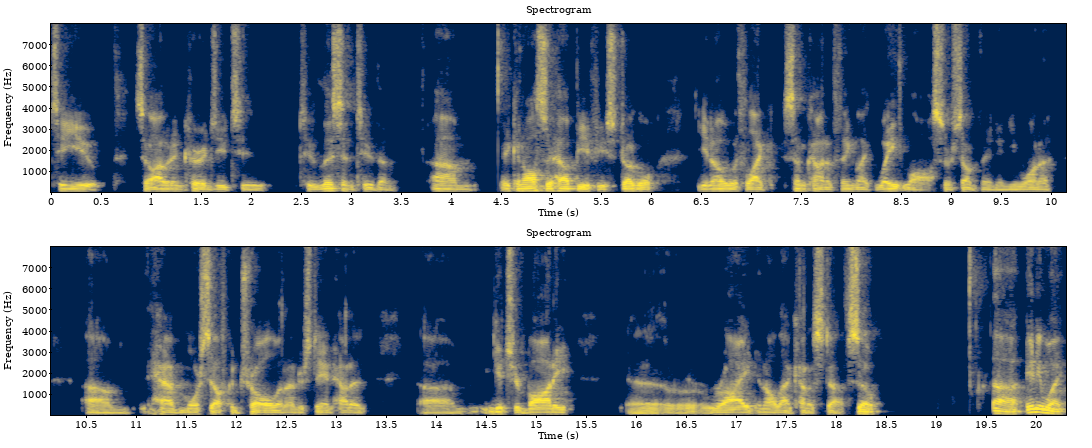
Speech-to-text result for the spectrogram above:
to you. So I would encourage you to to listen to them. Um, it can also help you if you struggle, you know, with like some kind of thing like weight loss or something, and you want to um, have more self control and understand how to um, get your body uh, right and all that kind of stuff. So uh, anyway,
